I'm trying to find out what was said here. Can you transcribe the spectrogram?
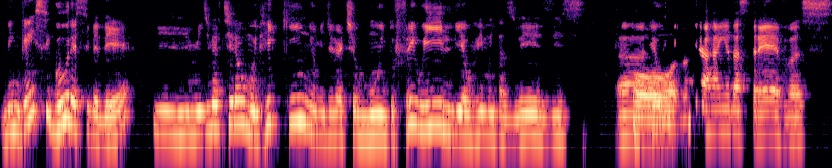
Ninguém segura esse bebê. E me divertiram muito. Riquinho me divertiu muito. Free Willy eu vi muitas vezes. Uh, oh. Eu vi a Rainha das Trevas.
